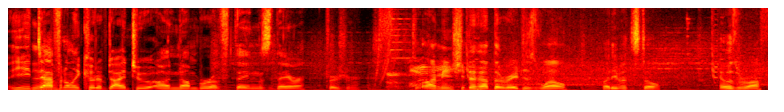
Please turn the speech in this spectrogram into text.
He Yeah. definitely could have died to a number of things there. for sure. I mean, she did have the rage as well, but even still, it was rough.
